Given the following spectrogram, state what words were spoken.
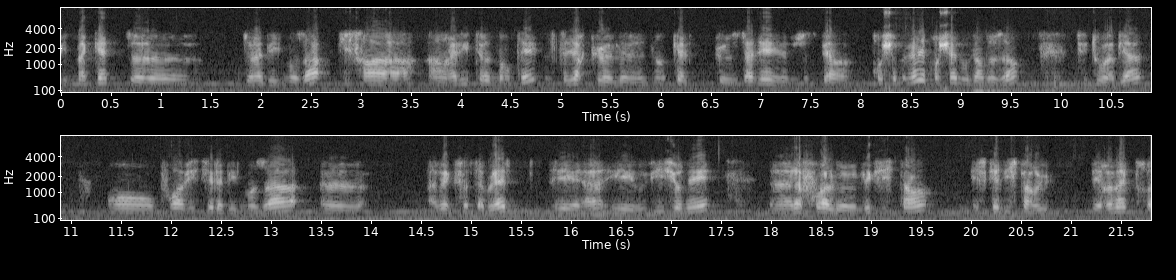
une maquette euh, de l'abbaye de Mozart qui sera en réalité augmentée. C'est-à-dire que dans quelques années, j'espère l'année prochaine ou dans deux ans, si tout va bien, on pourra visiter la ville de Mosa euh, avec sa tablette et, visionner à la fois l'existant et ce qui a disparu, et remettre,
